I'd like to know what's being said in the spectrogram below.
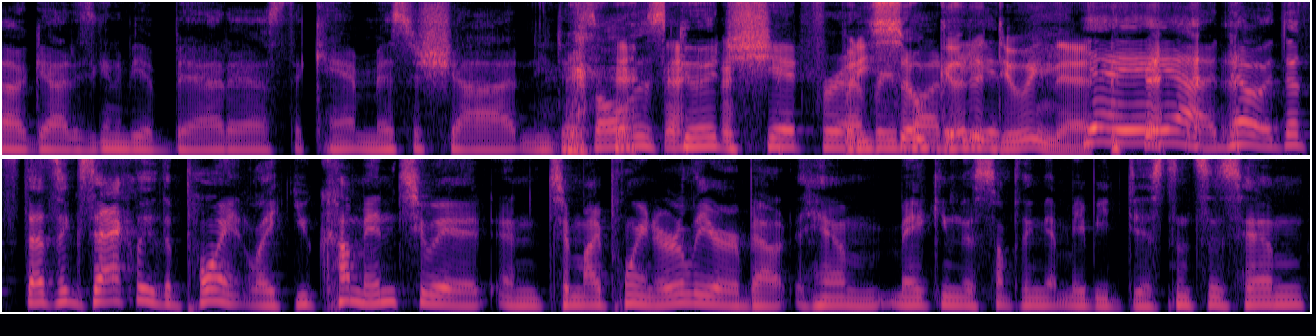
Oh God, he's gonna be a badass that can't miss a shot, and he does all this good shit for everybody. But everybody. he's so good at doing that. yeah, yeah, yeah. No, that's that's exactly the point. Like you come into it, and to my point earlier about him making this something that maybe distances him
